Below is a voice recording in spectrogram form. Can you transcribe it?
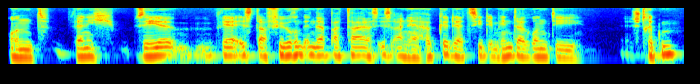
Und wenn ich sehe, wer ist da führend in der Partei, das ist ein Herr Höcke, der zieht im Hintergrund die Strippen.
